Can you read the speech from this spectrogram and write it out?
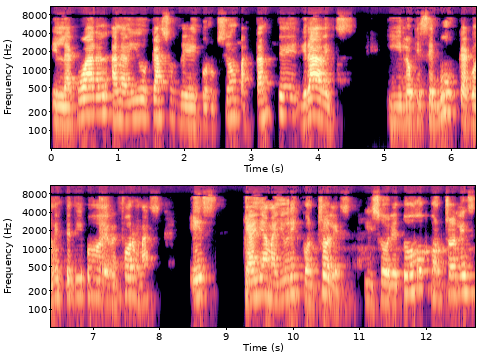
en la cual han habido casos de corrupción bastante graves. Y lo que se busca con este tipo de reformas es que haya mayores controles y sobre todo controles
